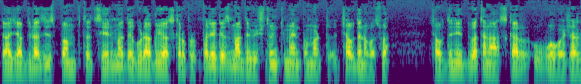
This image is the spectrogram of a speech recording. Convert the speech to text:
د حاجي عبدالعزیز پمپ ته څېرمه د ګوډاګیو عسکرو پر پلې ګزمه د ویشتونکي مین په مټ چاودنه وسوه. چاودنې دوه تنه عسکر ووژل.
